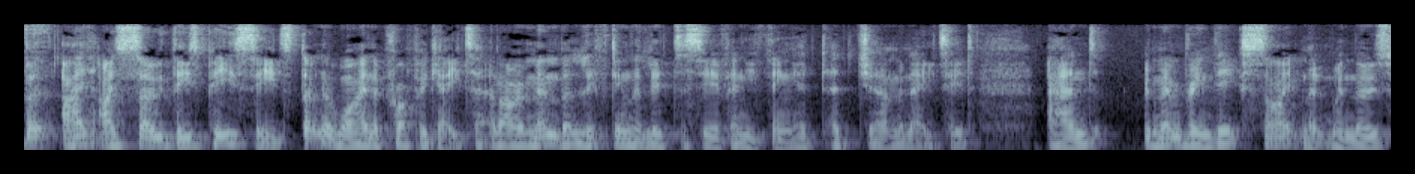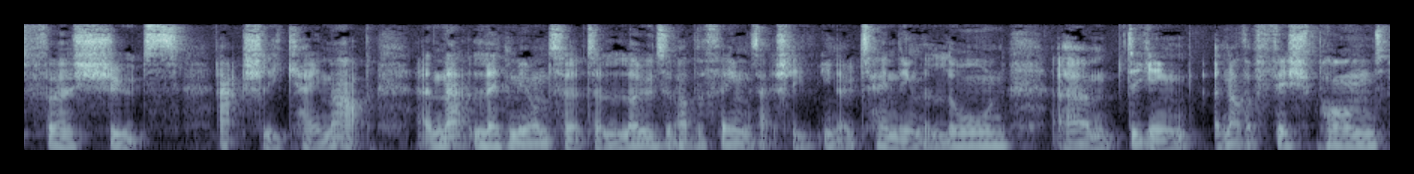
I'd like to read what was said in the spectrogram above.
But I, I, sowed these pea seeds, don't know why, in a propagator. And I remember lifting the lid to see if anything had, had germinated. And remembering the excitement when those first shoots actually came up. And that led me on to, to loads of other things actually you know tending the lawn um, digging another fish pond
